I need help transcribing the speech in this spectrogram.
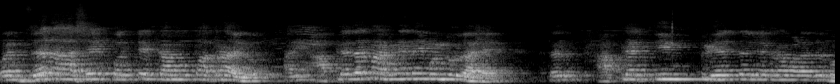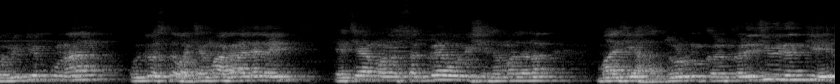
पण जर असे प्रत्येक कामं पात्र आलो आणि आपल्या जर मागण्या नाही मंजूर झाल्या तर आपल्या तीन पिढ्याचं लेकरा बाळाचं भविष्य पुन्हा उद्ध्वस्त व्हायच्या मागं आलेलं आहे त्याच्यामुळं सगळ्या ओबीसी समाजाला माझी हात जोडून कळकळीची विनंती आहे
